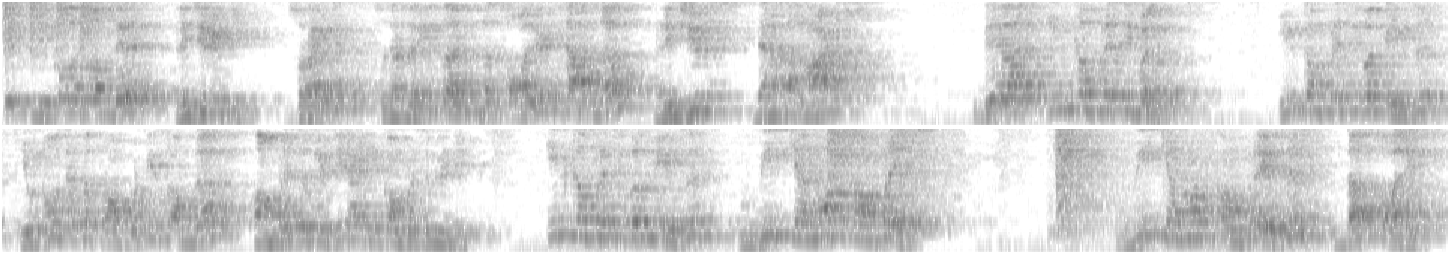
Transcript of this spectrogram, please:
It's because of their rigidity. So right. So that's the reason the solids are the rigids. They are the hard. They are incompressible. Incompressible means you know that the properties of the compressibility and incompressibility. Incompressible means we cannot compress. We cannot compress the solids.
